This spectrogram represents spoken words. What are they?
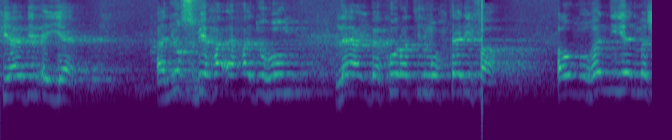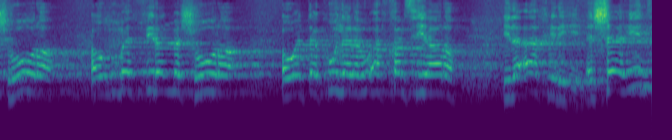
في هذه الأيام؟ أن يصبح أحدهم لاعب كرة محترفة أو مغنيا مشهورا أو ممثلا مشهورا أو أن تكون له أفخم سيارة. إلى آخره. الشاهد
